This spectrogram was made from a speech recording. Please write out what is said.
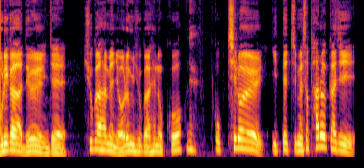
우리가 늘 이제 휴가하면 여름 휴가 해놓고 네. 꼭 7월 이때쯤에서 8월까지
